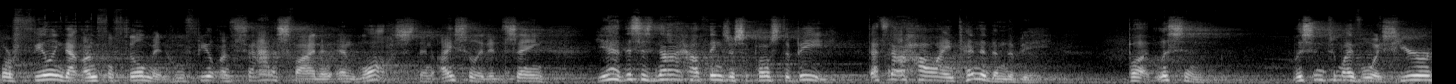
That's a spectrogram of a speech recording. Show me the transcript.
who are feeling that unfulfillment, who feel unsatisfied and, and lost and isolated, saying, Yeah, this is not how things are supposed to be. That's not how I intended them to be. But listen, listen to my voice. Hear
